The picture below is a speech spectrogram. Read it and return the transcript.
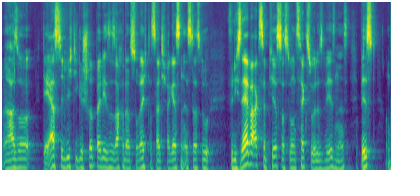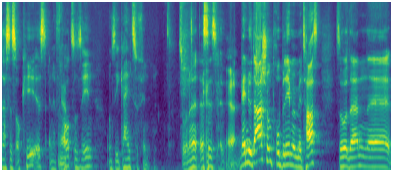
Also der erste wichtige Schritt bei dieser Sache, da hast du recht, das hatte ich vergessen, ist, dass du für dich selber akzeptierst, dass du ein sexuelles Wesen ist, bist und dass es okay ist, eine Frau ja. zu sehen und sie geil zu finden. So, ne? Das ist, ja. wenn du da schon Probleme mit hast, so dann äh,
